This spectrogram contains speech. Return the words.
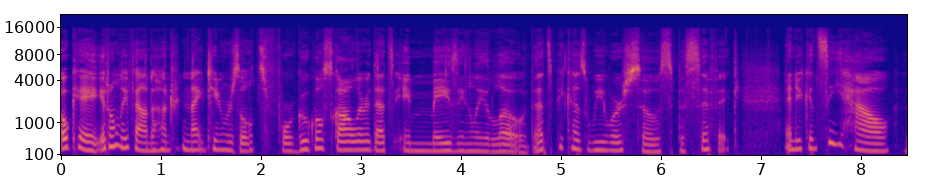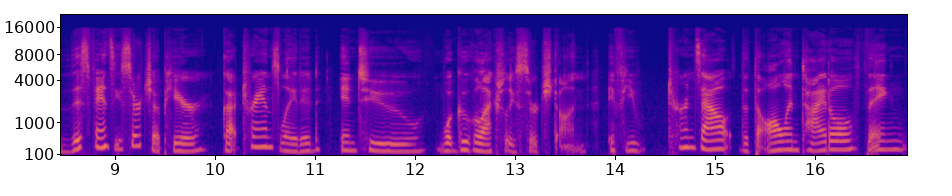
Okay, it only found 119 results for Google Scholar. That's amazingly low. That's because we were so specific. And you can see how this fancy search up here got translated into what Google actually searched on. If you turns out that the all in title thing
